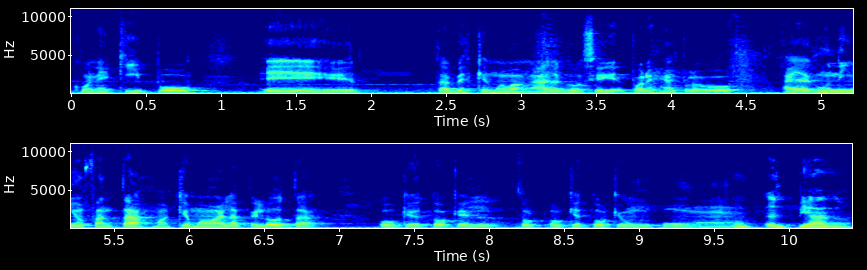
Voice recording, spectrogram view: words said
con equipo, eh, tal vez que muevan algo. Si, por ejemplo, hay algún niño fantasma que mueva la pelota o que toque, el, to- o que toque un... un- Un- El piano.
